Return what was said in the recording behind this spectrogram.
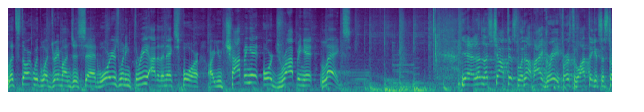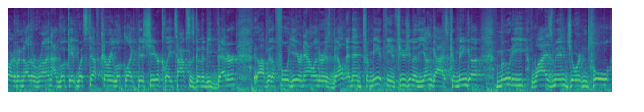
Let's start with what Draymond just said. Warriors winning three out of the next four. Are you chopping it or dropping it? Legs. Yeah, let, us chop this one up. I agree. First of all, I think it's the start of another run. I look at what Steph Curry looked like this year. Klay Thompson's going to be better uh, with a full year now under his belt. And then for me, it's the infusion of the young guys Kuminga, Moody, Wiseman, Jordan Poole.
